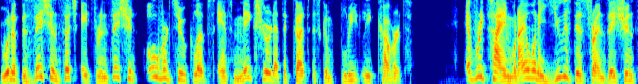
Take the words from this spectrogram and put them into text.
You want to position such a transition over two clips and make sure that the cut is completely covered. Every time when I want to use this transition,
